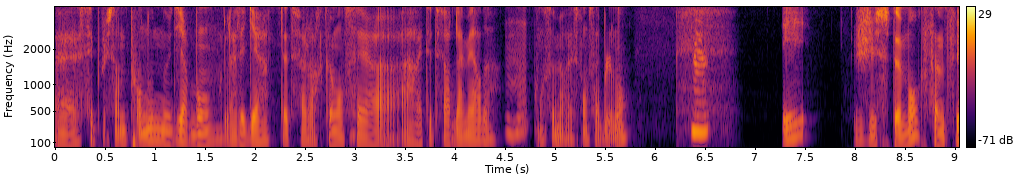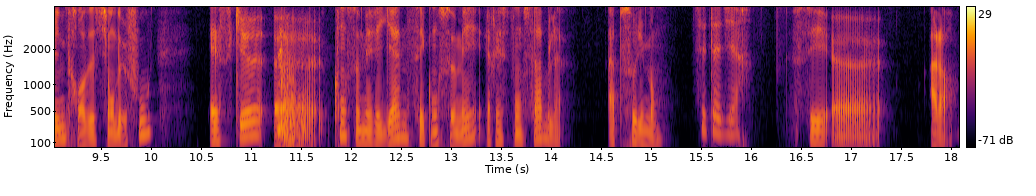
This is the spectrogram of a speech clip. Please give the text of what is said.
Euh, c'est plus simple pour nous de nous dire bon, là les gars, peut-être falloir commencer à, à arrêter de faire de la merde, Mhm. consommer responsablement. Mhm. Et justement, ça me fait une transition de fou. Est-ce que euh, consommer vegan, c'est consommer responsable? Absolument. C'est-à-dire? C'est euh, alors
